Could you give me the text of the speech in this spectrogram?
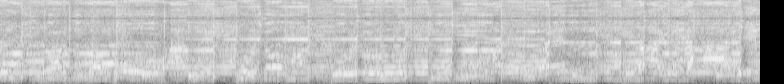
ดคืนฟังของผู้ฟังผู้ชมผู้ดูเป็นกีฬากีฬาจริง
